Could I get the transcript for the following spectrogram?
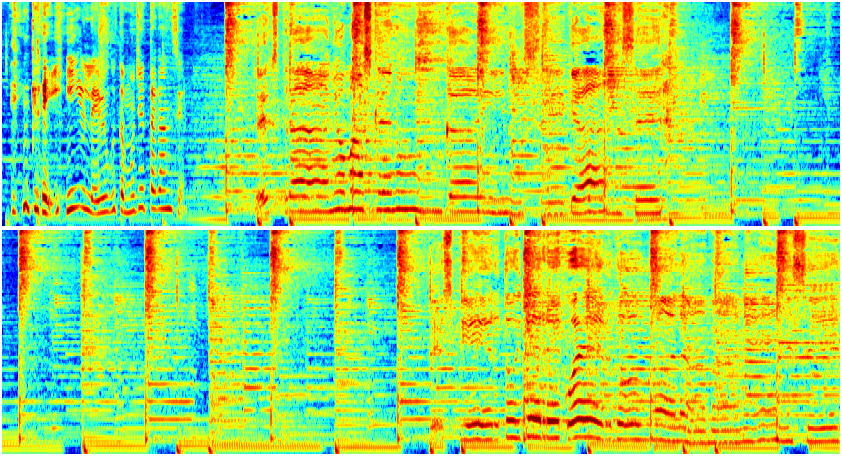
increíble, me gusta mucho esta canción. Extraño más que nunca y no qué hacer. Despierto y te recuerdo al amanecer.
